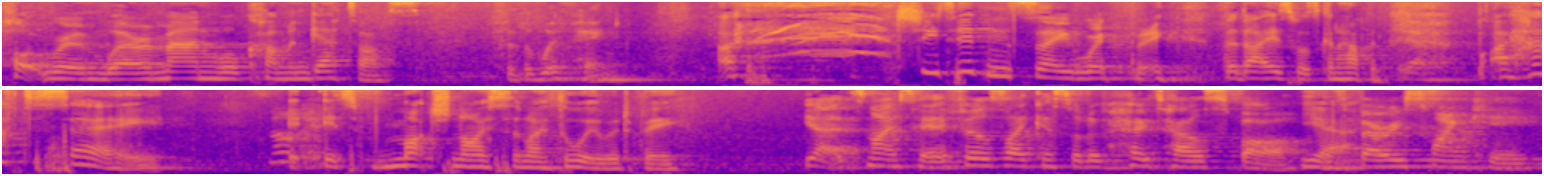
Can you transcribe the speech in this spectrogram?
hot room where a man will come and get us for the whipping. she didn't say whipping, but that is what's going to happen. Yeah. But I have to say, nice. it's much nicer than I thought it would be. Yeah, it's nice here. It feels like a sort of hotel spa. Yeah. It's very swanky.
